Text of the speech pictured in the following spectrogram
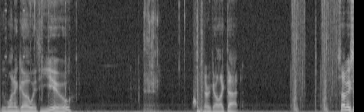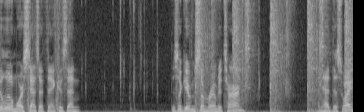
We want to go with you. There we go, like that. So that makes a little more sense, I think, because then this will give him some room to turn and head this way.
